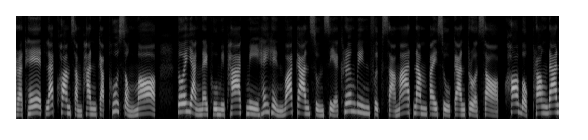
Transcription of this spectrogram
ประเทศและความสัมพันธ์กับผู้ส่งมอบ ตัวอย่างในภูมิภาคมีให้เห็นว่าการสูญเสียเครื่องบินฝึกสามารถนำไปสู่การตรวจสอบ ข้อบกพร่องด้าน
